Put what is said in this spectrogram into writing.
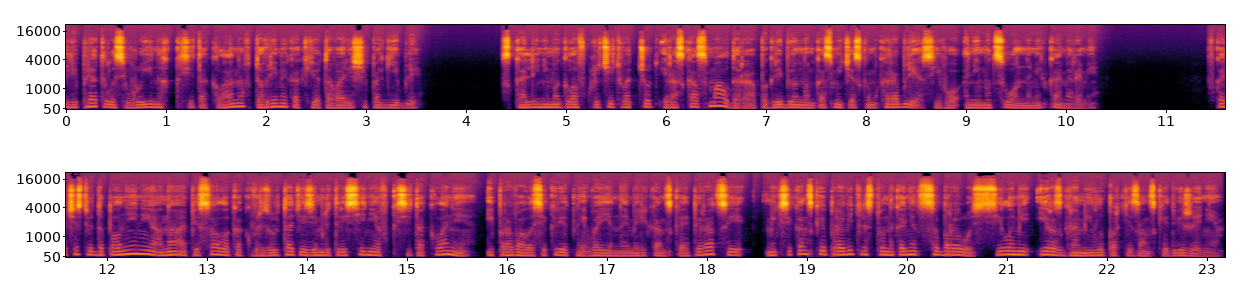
или пряталась в руинах Кситоклана, в то время как ее товарищи погибли. Скалли не могла включить в отчет и рассказ Малдера о погребенном космическом корабле с его анимационными камерами. В качестве дополнения она описала, как в результате землетрясения в Кситоклане и провала секретной военной американской операции мексиканское правительство наконец собралось силами и разгромило партизанское движение.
